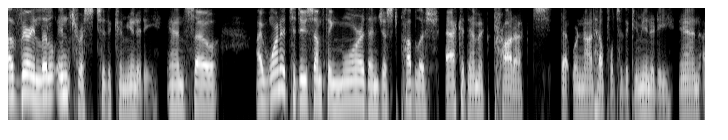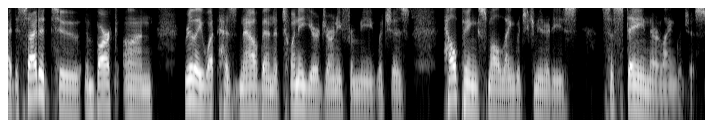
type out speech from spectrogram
of very little interest to the community. And so I wanted to do something more than just publish academic products that were not helpful to the community. And I decided to embark on really what has now been a 20 year journey for me, which is helping small language communities sustain their languages.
